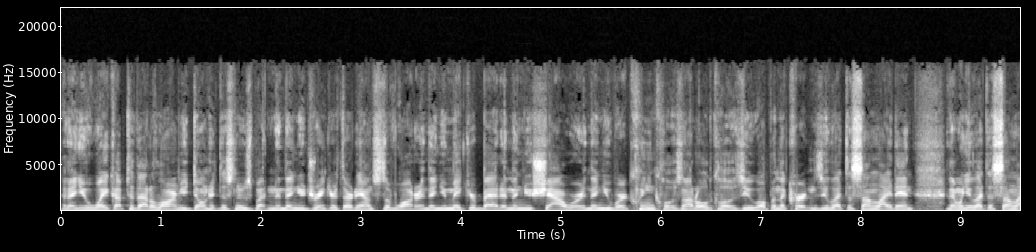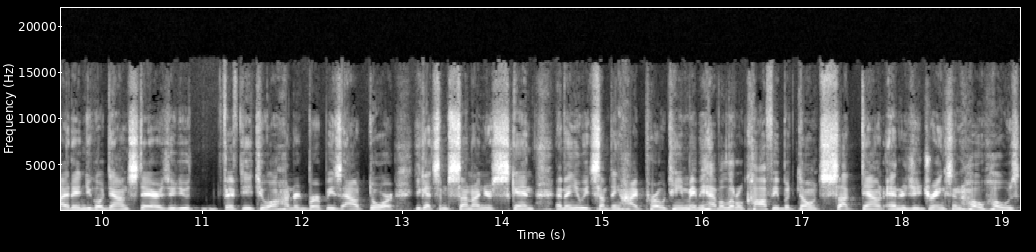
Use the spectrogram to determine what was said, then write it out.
and then you wake up to that alarm, you don't hit the snooze button, and then you drink your 30 ounces of water, and then you make your bed, and then you shower, and then you wear clean clothes, not old clothes. You open the curtains, you let the sunlight in. And then when you let the sunlight in, you go downstairs, you do 50 to 100 burpees outdoor, you get some sun on your skin, and then you eat something high protein, maybe have a little coffee, but don't suck down energy drinks and ho hos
